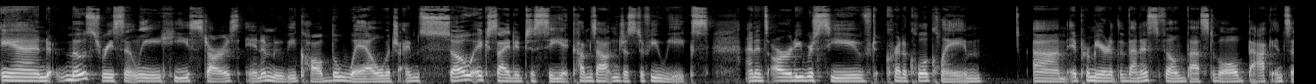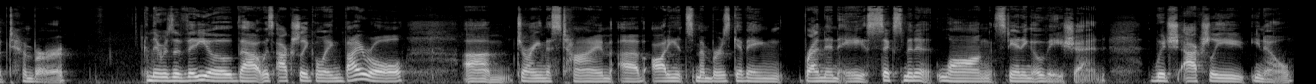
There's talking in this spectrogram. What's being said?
And most recently, he stars in a movie called The Whale, which I'm so excited to see. It comes out in just a few weeks, and it's already received critical acclaim. Um, it premiered at the Venice Film Festival back in September. And there was a video that was actually going viral um, during this time of audience members giving Brendan a six minute long standing ovation, which actually, you know,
